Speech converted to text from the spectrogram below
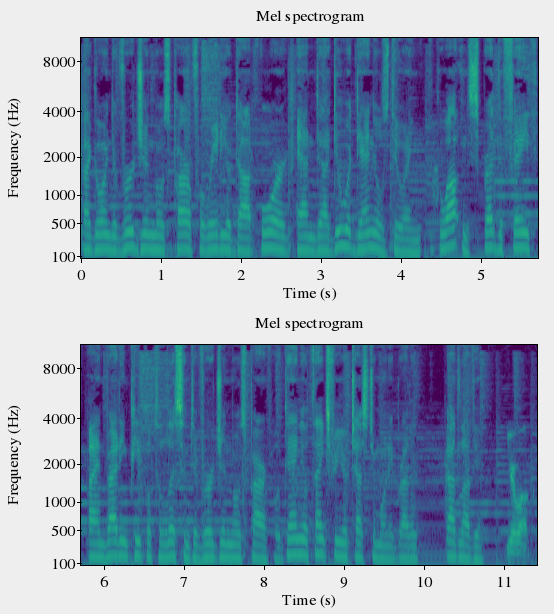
by going to virginmostpowerfulradio.org and uh, do what Daniel's doing. Go out and spread the faith by inviting people to listen to Virgin Most Powerful. Daniel, thanks for your testimony, brother. God love you. You're welcome.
